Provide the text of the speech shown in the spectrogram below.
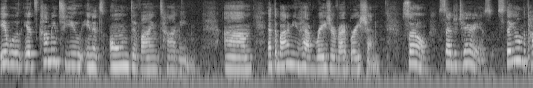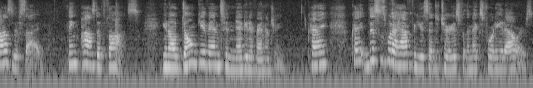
It was, It's coming to you in its own divine timing. Um, at the bottom you have raise your vibration. So, Sagittarius, stay on the positive side. Think positive thoughts. You know, don't give in to negative energy. Okay? Okay, this is what I have for you, Sagittarius, for the next 48 hours.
